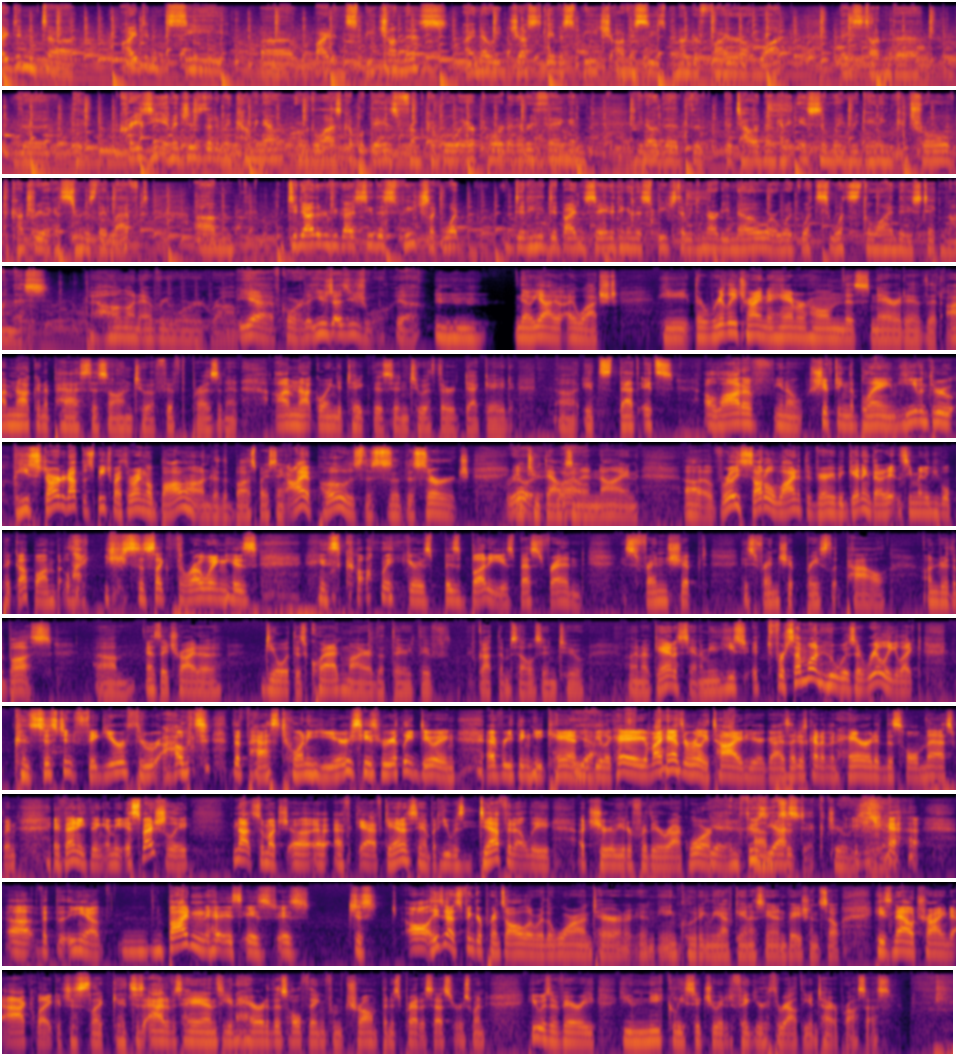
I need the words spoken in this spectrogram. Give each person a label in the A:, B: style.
A: I didn't. Uh, I didn't see uh, Biden's speech on this. I know he just gave a speech. Obviously, he's been under fire a lot based on the the, the crazy images that have been coming out over the last couple days from Kabul airport and everything, and you know the the, the Taliban kind of instantly regaining control of the country like as soon as they left. Um, did either of you guys see this speech? Like, what did he did Biden say anything in this speech that we didn't already know, or what, what's what's the line that he's taking on this?
B: Hung on every word, Rob.
A: Yeah, of course, as usual. Yeah.
B: Mm-hmm. No, yeah, I, I watched. He they're really trying to hammer home this narrative that I'm not going to pass this on to a fifth president. I'm not going to take this into a third decade. Uh, it's that it's a lot of you know shifting the blame. He even threw he started out the speech by throwing Obama under the bus by saying I oppose this the surge really? in 2009. Wow. Uh, really subtle line at the very beginning that I didn't see many people pick up on, but like he's just like throwing his his colleague or his, his buddy, his best friend, his friendship his friendship bracelet pal under the bus um, as they try to deal with this quagmire that they they've they've got themselves into in Afghanistan. I mean, he's it, for someone who was a really like consistent figure throughout the past 20 years. He's really doing everything he can yeah. to be like, hey, my hands are really tied here, guys. I just kind of inherited this whole mess. When, if anything, I mean, especially not so much uh, Af- Afghanistan, but he was definitely a cheerleader for the Iraq War.
A: Yeah, enthusiastic um, so, cheerleader.
B: Yeah, yeah. Uh, but the, you know, Biden is is is just all he's got his fingerprints all over the war on terror, including the Afghanistan invasion. So he's now trying to act like it's just like it's just out of his hands. He inherited this whole thing from Trump and his predecessors when he was a very uniquely situated figure throughout the entire process.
